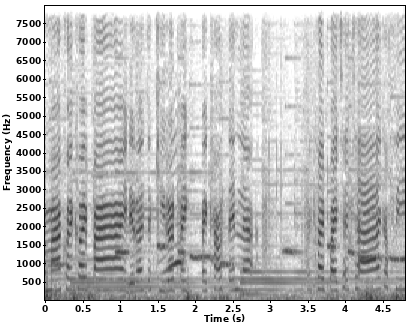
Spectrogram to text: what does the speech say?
มามาค่อย ๆ ไป เดี๋ยวเราจะขี่รถไปไปเข้าเต็นท์แล้ว ค่อยๆไปช้าๆกาฟิ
